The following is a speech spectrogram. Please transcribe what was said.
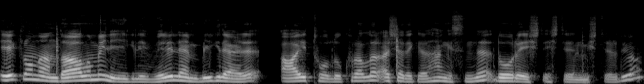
elektronların dağılımı ile ilgili verilen bilgilere ait olduğu kurallar aşağıdakilerden hangisinde doğru eşleştirilmiştir diyor.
